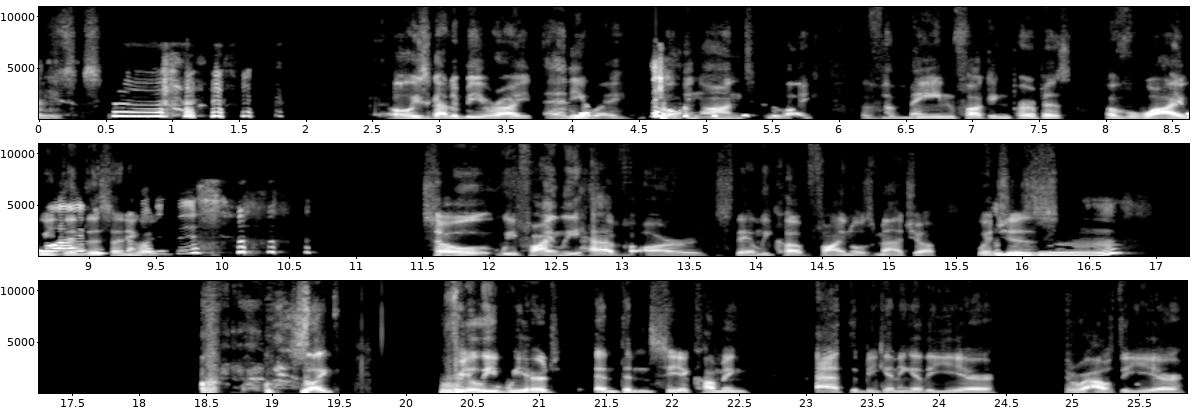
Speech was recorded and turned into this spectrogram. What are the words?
Jesus. Always got to be right. Anyway, going on to like the main fucking purpose of why we Why did this anyway. this? So we finally have our Stanley Cup Finals matchup, which is Mhm. was like really weird and didn't see it coming at the beginning of the year, throughout the year.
